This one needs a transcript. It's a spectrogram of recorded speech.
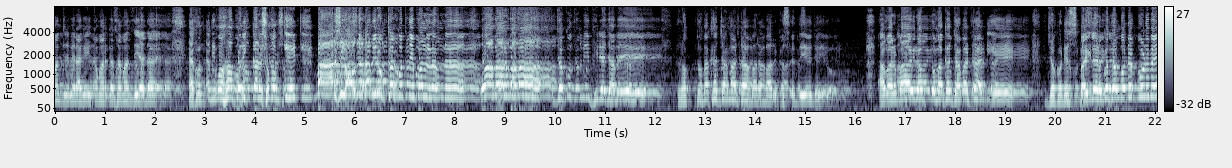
মাগরিবের আগেই তোমার কাছে আমার দিয়ে দেয়। এখন তুমি মহা পরীক্ষার সম্মুখীন বার্ষিক অবদাটা আমি রক্ষা করতে পারলাম না। ও আমার বাবা যখন তুমি ফিরে যাবে রক্ত মাখা জামাটা আমার মার কাছে দিয়ে যেও। আমার মা ওই রক্ত মাখা জামাটা নিয়ে যখন ইসমাইলের কথা মনে পড়বে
